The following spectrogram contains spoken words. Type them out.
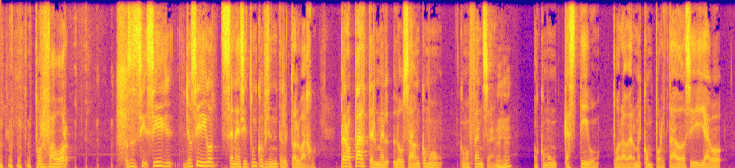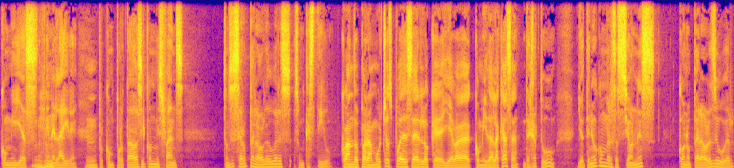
Por favor, o sea, sí, sí, yo sí digo, se necesita un coeficiente intelectual bajo. Pero aparte, me lo usaban como, como ofensa o como un castigo por haberme comportado así, y hago comillas en el aire, por comportado así con mis fans. Entonces, ser operador de Uber es, es, un castigo. Cuando para muchos puede ser lo que lleva comida a la casa. Deja tú. Yo he tenido conversaciones con operadores de Uber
